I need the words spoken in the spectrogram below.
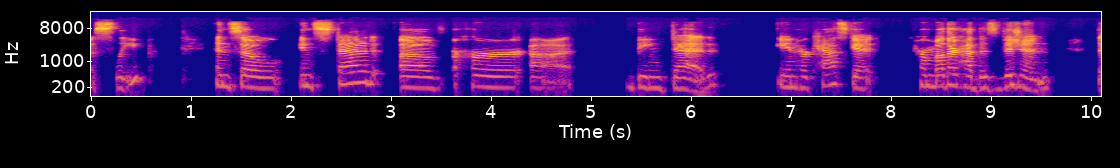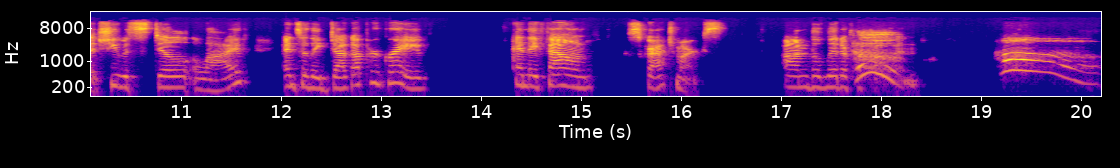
asleep, and so instead of her uh, being dead in her casket, her mother had this vision that she was still alive. And so they dug up her grave and they found scratch marks on the lid of her coffin. Oh,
